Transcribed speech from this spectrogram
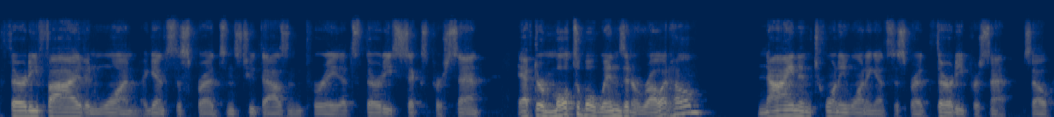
35, and one against the spread since 2003. That's 36%. After multiple wins in a row at home, nine and 21 against the spread, 30%. So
